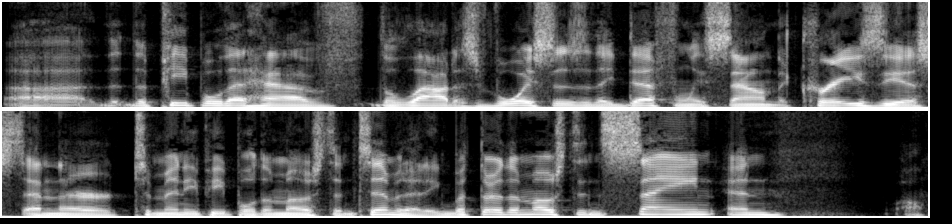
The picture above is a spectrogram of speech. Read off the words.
uh, the, the, people that have the loudest voices. They definitely sound the craziest, and they're to many people the most intimidating. But they're the most insane. And well,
